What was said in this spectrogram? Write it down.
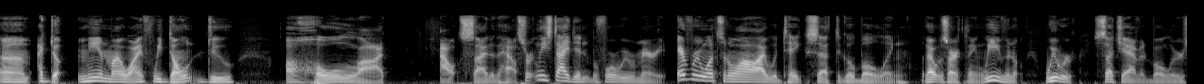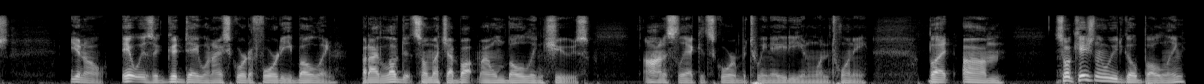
Um, I don't. Me and my wife, we don't do a whole lot outside of the house, or at least I didn't before we were married. Every once in a while, I would take Seth to go bowling. That was our thing. We even we were such avid bowlers. You know, it was a good day when I scored a forty bowling. But I loved it so much, I bought my own bowling shoes. Honestly, I could score between eighty and one twenty. But um, so occasionally we'd go bowling,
